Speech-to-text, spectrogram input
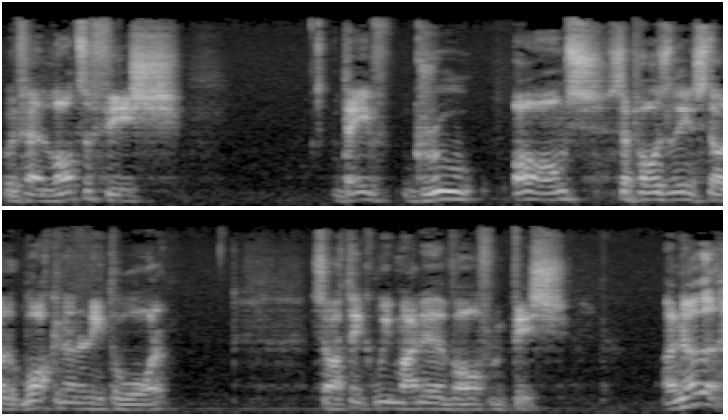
We've had lots of fish. They've grew arms, supposedly, and started walking underneath the water. So I think we might have evolved from fish. Another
